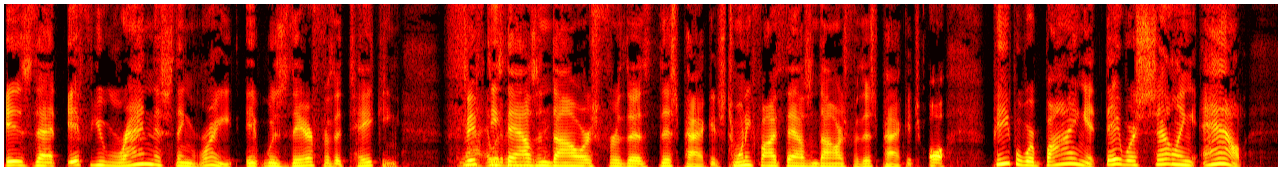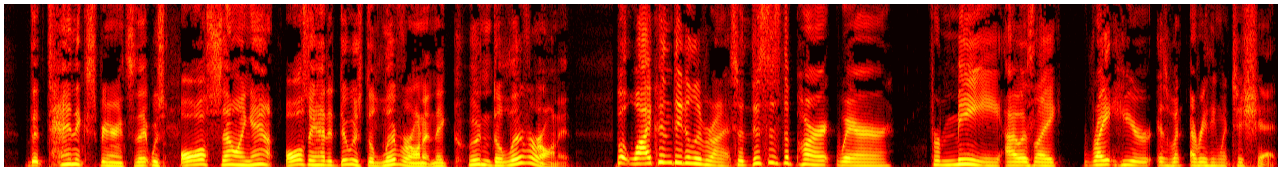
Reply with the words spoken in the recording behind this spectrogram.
is that if you ran this thing right, it was there for the taking. Yeah, it would've Fifty thousand dollars for the this package, twenty five thousand dollars for this package. All people were buying it. They were selling out. The ten experience that was all selling out. All they had to do was deliver on it, and they couldn't deliver on it. But why couldn't they deliver on it? So this is the part where, for me, I was like, right here is when everything went to shit.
